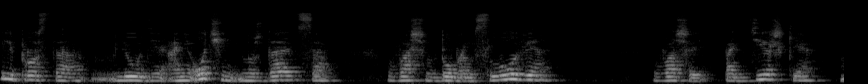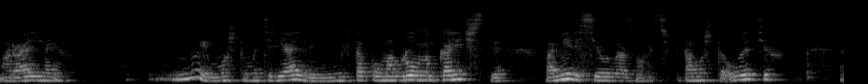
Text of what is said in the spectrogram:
или просто люди, они очень нуждаются в вашем добром слове, в вашей поддержке моральной, ну и, может, материальной, не в таком огромном количестве, по мере силы возможности. Потому что у этих э,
